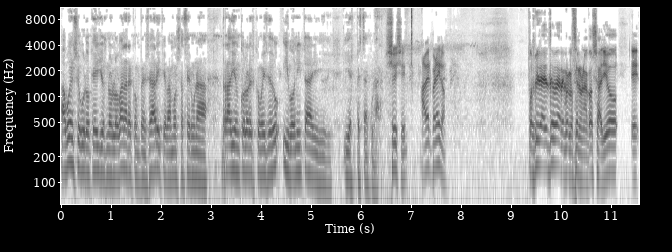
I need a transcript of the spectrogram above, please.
a buen seguro que ellos nos lo van a recompensar y que vamos a hacer una radio en colores, como dice Edu, y bonita y, espectacular. Sí, sí. A ver, Pereiro. Pues mira, yo te voy a reconocer una cosa. Yo eh,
